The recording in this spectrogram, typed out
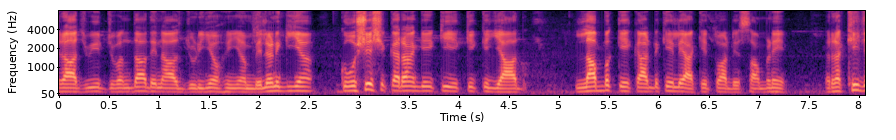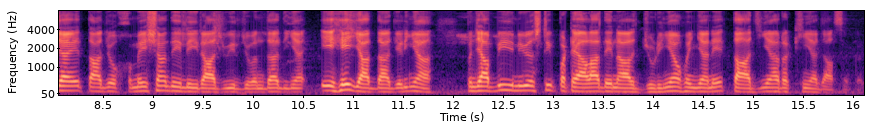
ਰਾਜਵੀਰ ਜਵੰਦਾ ਦੇ ਨਾਲ ਜੁੜੀਆਂ ਹੋਈਆਂ ਮਿਲਣਗੀਆਂ। ਕੋਸ਼ਿਸ਼ ਕਰਾਂਗੇ ਕਿ ਇੱਕ ਇੱਕ ਯਾਦ ਲੱਭ ਕੇ, ਕੱਢ ਕੇ ਲਿਆ ਕੇ ਤੁਹਾਡੇ ਸਾਹਮਣੇ ਰੱਖੀ ਜਾਏ ਤਾਂ ਜੋ ਹਮੇਸ਼ਾ ਦੇ ਲਈ ਰਾਜਵੀਰ ਜਵੰਦਾ ਦੀਆਂ ਇਹ ਯਾਦਾਂ ਜਿਹੜੀਆਂ ਪੰਜਾਬੀ ਯੂਨੀਵਰਸਿਟੀ ਪਟਿਆਲਾ ਦੇ ਨਾਲ ਜੁੜੀਆਂ ਹੋਈਆਂ ਨੇ, ਤਾਜ਼ੀਆਂ ਰੱਖੀਆਂ ਜਾ ਸਕਣ।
